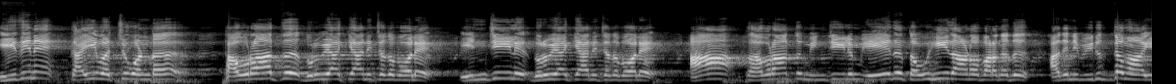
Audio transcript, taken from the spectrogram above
ഇതിനെ കൈവച്ചുകൊണ്ട് തൗറാത്ത് ദുർവ്യാഖ്യാനിച്ചതുപോലെ ഇഞ്ചിയിൽ ദുർവ്യാഖ്യാനിച്ചതുപോലെ ആ തൗറാത്തും ഇഞ്ചിയിലും ഏത് തൗഹീദാണോ പറഞ്ഞത് അതിന് വിരുദ്ധമായി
